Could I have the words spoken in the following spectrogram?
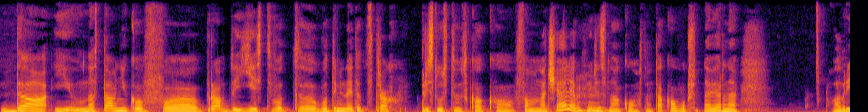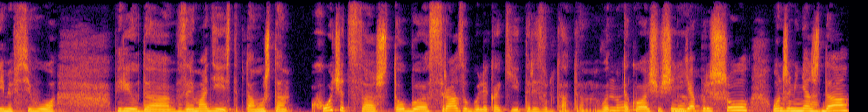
Да, и у наставников, э, правда, есть вот, э, вот именно этот страх присутствует как э, в самом начале, uh-huh. перед знакомством, так, в общем наверное, во время всего периода взаимодействия, потому что хочется, чтобы сразу были какие-то результаты. Вот ну, такое ощущение. Да. Я пришел, он же меня ждал,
